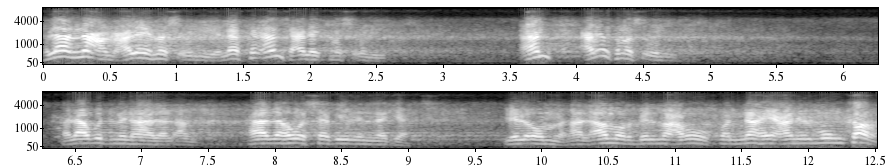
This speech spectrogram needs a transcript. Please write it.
فلان نعم عليه مسؤولية لكن أنت عليك مسؤولية. أنت عليك مسؤولية. فلا بد من هذا الأمر. هذا هو سبيل النجاة للأمة. الأمر بالمعروف والنهي عن المنكر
